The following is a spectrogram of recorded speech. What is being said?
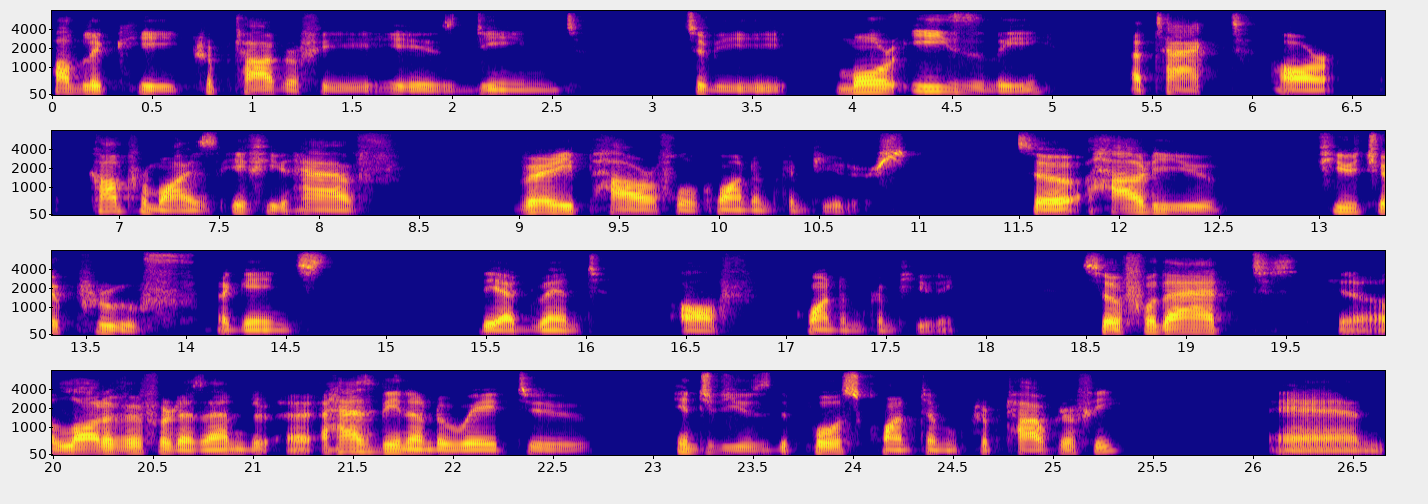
public key cryptography is deemed to be more easily attacked or compromised if you have very powerful quantum computers. So how do you future proof against the advent of quantum computing? So for that, you know, a lot of effort has, under, uh, has been underway to introduce the post quantum cryptography and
